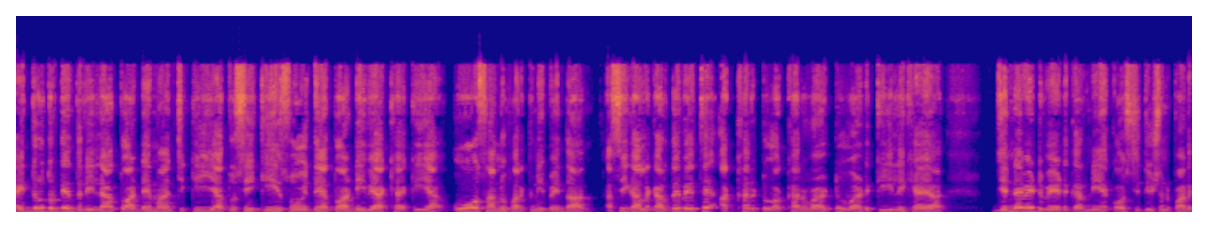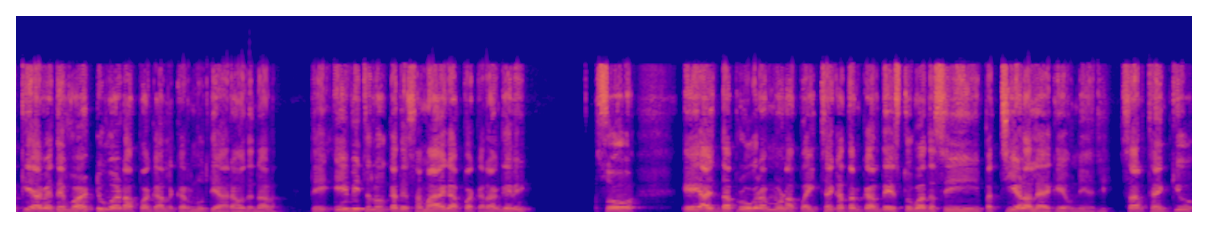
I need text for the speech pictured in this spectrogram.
ਇੱਧਰ ਉੱਧਰ ਦੀਆਂ ਦਲੀਲਾਂ ਤੁਹਾਡੇ ਮਨ 'ਚ ਕੀ ਆ, ਤੁਸੀਂ ਕੀ ਸੋਚਦੇ ਆ, ਤੁਹਾਡੀ ਵਿਆਖਿਆ ਕੀ ਆ, ਉਹ ਸਾਨੂੰ ਫ਼ਰਕ ਨਹੀਂ ਪੈਂਦਾ। ਅਸੀਂ ਗੱਲ ਕਰਦੇ ਵੀ ਇੱਥੇ ਅੱਖਰ ਟੂ ਅੱਖਰ ਵਰਡ ਟੂ ਵਰਡ ਕੀ ਲਿਖਿਆ ਆ। ਜਿੰਨੇ ਵੀ ਡਿਬੇਟ ਕਰਨੀ ਹੈ ਕਨਸਟੀਟਿਊਸ਼ਨ ਪੜ੍ਹ ਕੇ ਆਵੇ ਤੇ ਵਰਡ ਟੂ ਵਰਡ ਆਪਾਂ ਗੱਲ ਕਰਨ ਨੂੰ ਤਿਆਰ ਆ ਉਹਦੇ ਨਾਲ। ਤੇ ਇਹ ਵੀ ਚਲੋ ਕਦੇ ਸਮਾਂ ਆਏਗਾ, ਆਪਾਂ ਕਰਾਂਗੇ ਵੀ। ਸੋ ਇਹ ਅੱਜ ਦਾ ਪ੍ਰੋਗਰਾਮ ਹੁਣ ਆਪਾਂ ਇੱਥੇ ਖਤਮ ਕਰਦੇ, ਇਸ ਤੋਂ ਬਾਅਦ ਅਸੀਂ 25 ਵਾਲਾ ਲੈ ਕੇ ਆਉਂਦੇ ਆ ਜੀ। ਸਰ ਥੈਂਕ ਯੂ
